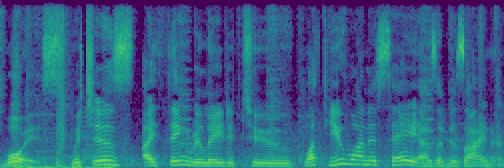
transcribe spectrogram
voice, which is, I think, related to what you want to say as a designer.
